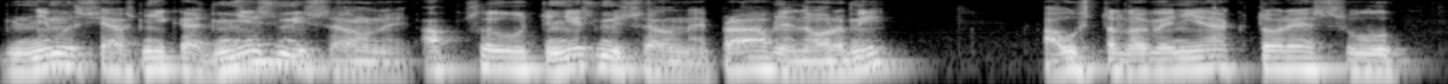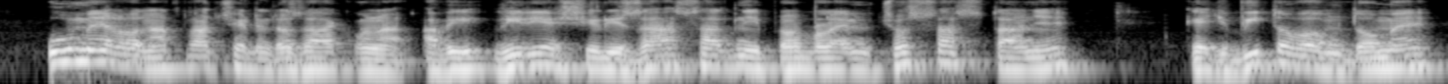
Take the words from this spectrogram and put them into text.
nemusia vznikať nezmyselné, absolútne nezmyselné právne normy a ustanovenia, ktoré sú umelo natlačené do zákona, aby vyriešili zásadný problém, čo sa stane, keď v bytovom dome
